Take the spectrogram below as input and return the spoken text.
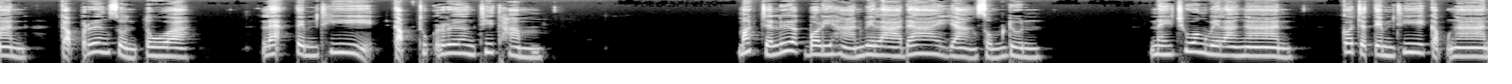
านกับเรื่องส่วนตัว และเต็มที่กับทุกเรื่องที่ทำมักจะเลือกบริหารเวลาได้อย่างสมดุล ในช่วงเวลางานก็จะเต็มที่กับงาน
